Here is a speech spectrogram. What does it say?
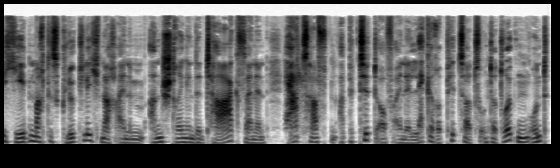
nicht jeden macht es glücklich, nach einem anstrengenden Tag seinen herzhaften Appetit auf eine leckere Pizza zu unterdrücken und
